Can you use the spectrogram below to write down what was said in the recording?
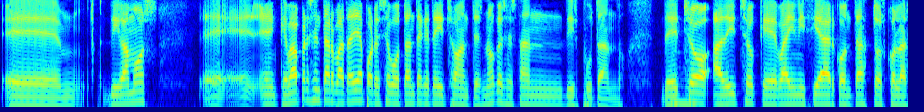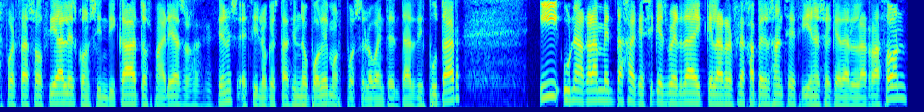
eh, digamos, eh, en que va a presentar batalla por ese votante que te he dicho antes, ¿no? Que se están disputando. De hecho, ha dicho que va a iniciar contactos con las fuerzas sociales, con sindicatos, mareas, asociaciones, es decir, lo que está haciendo Podemos, pues se lo va a intentar disputar. Y una gran ventaja que sí que es verdad y que la refleja Pedro Sánchez, y en eso hay que darle la razón,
